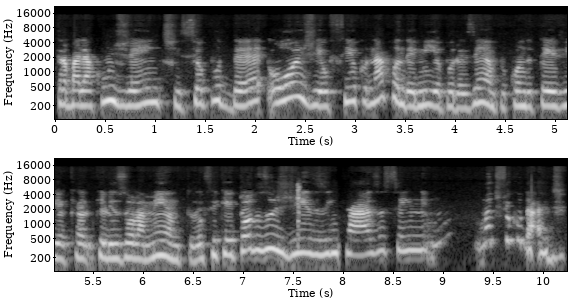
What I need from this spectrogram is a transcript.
trabalhar com gente, se eu puder, hoje eu fico, na pandemia, por exemplo, quando teve aquele isolamento, eu fiquei todos os dias em casa sem nenhuma dificuldade,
